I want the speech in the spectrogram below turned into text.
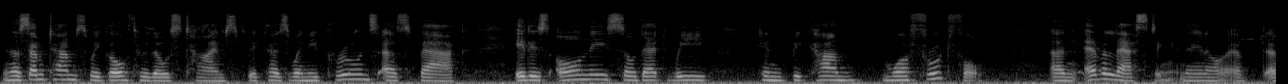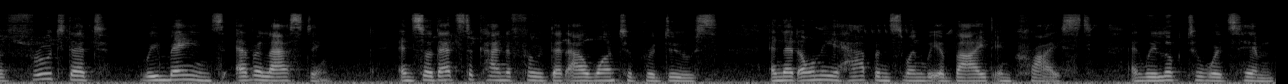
You know, sometimes we go through those times because when he prunes us back, it is only so that we can become more fruitful an everlasting, you know, a, a fruit that remains everlasting. And so that's the kind of fruit that I want to produce. And that only happens when we abide in Christ and we look towards Him.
